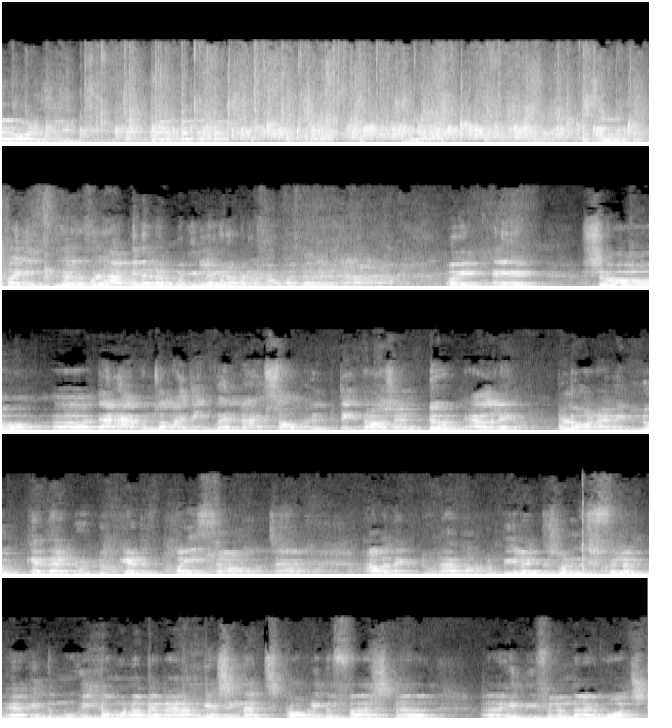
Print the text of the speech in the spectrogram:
I honestly. yeah. So, why you are full happy that I'm looking like Ramanan from Punjabi. Okay. Anyway, so uh, that happened. So I think when I saw Hrithik Roshan, dude, I was like blown. I mean, look at that dude. Look at his bison on. I was like, dude, I wanted to be like this. When this film uh, in the movie Kaho Naa Pyaar, and I'm guessing that's probably the first uh, uh, Hindi film that I watched.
